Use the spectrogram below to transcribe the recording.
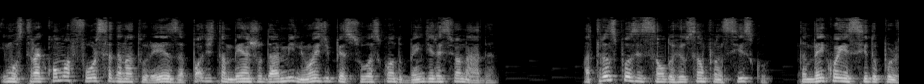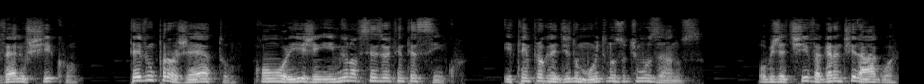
e mostrar como a força da natureza pode também ajudar milhões de pessoas quando bem direcionada. A transposição do Rio São Francisco, também conhecido por Velho Chico, teve um projeto com origem em 1985 e tem progredido muito nos últimos anos. O objetivo é garantir água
